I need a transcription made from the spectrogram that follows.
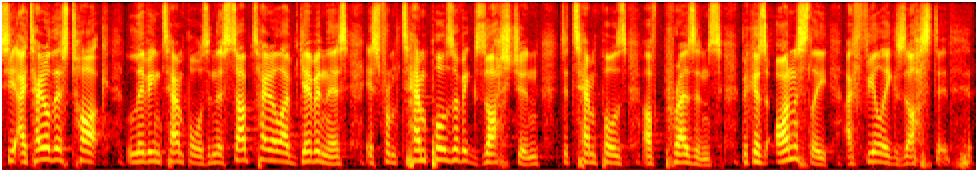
See, I titled this talk Living Temples, and the subtitle I've given this is From Temples of Exhaustion to Temples of Presence, because honestly, I feel exhausted.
